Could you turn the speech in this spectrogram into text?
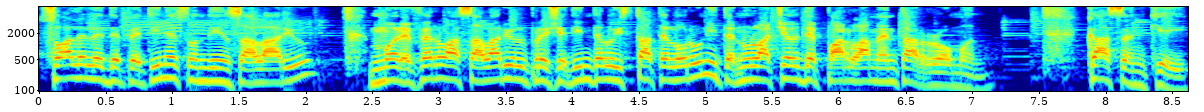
soalele de pe tine sunt din salariu? Mă refer la salariul președintelui Statelor Unite, nu la cel de parlamentar român. Ca să închei,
